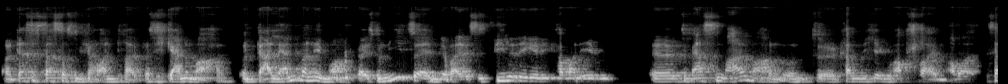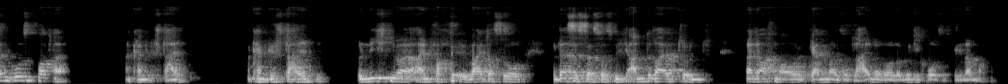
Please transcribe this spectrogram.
Und das ist das, was mich auch antreibt, was ich gerne mache. Und da lernt man immer. Da ist man nie zu Ende, weil es sind viele Dinge, die kann man eben äh, zum ersten Mal machen und äh, kann nicht irgendwo abschreiben. Aber es hat einen großen Vorteil. Man kann gestalten. Man kann gestalten und nicht nur einfach weiter so. Und das ist das, was mich antreibt. Und da darf man auch gerne mal so kleinere oder mittelgroße Fehler machen.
